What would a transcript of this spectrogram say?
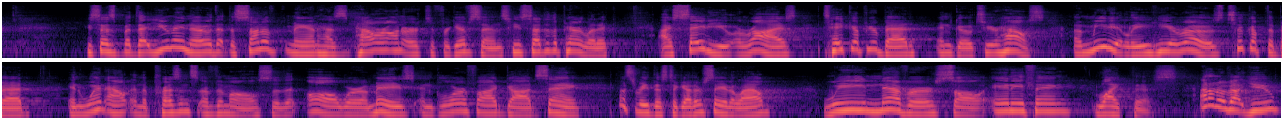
He says, But that you may know that the Son of Man has power on earth to forgive sins, he said to the paralytic, I say to you, arise, take up your bed, and go to your house. Immediately he arose, took up the bed, and went out in the presence of them all, so that all were amazed and glorified God, saying, Let's read this together. Say it aloud. We never saw anything like this. I don't know about you,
